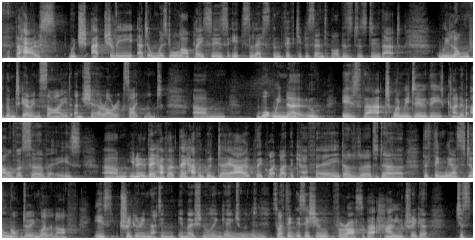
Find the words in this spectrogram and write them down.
the house, which actually, at almost all our places, it's less than 50% of our visitors do that. We long for them to go inside and share our excitement. Um, what we know is that when we do these kind of ALVA surveys, um, you know, they have, a, they have a good day out, they quite like the cafe, da, da, da, da, da. The thing we are still not doing well enough is triggering that emotional engagement. Mm. So I think this issue for us about how you trigger just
